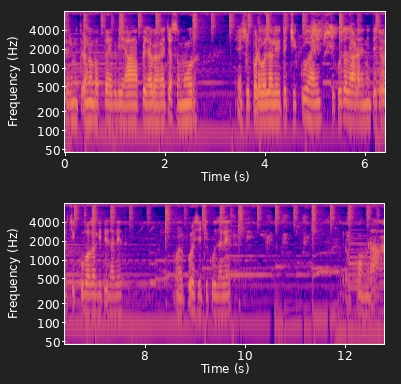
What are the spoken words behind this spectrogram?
तर मित्रांनो बघताय अगदी ह्या आपल्या घराच्या समोर अशी पडवं लागले इथे चिकू आहे. चिकूचं झाड आहे आणि त्याच्यावर चिकू बघा किती झालेत. भरपूर असे चिकू झालेत. कोंबडा.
